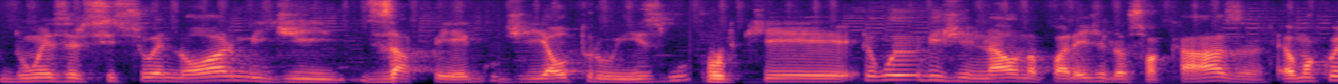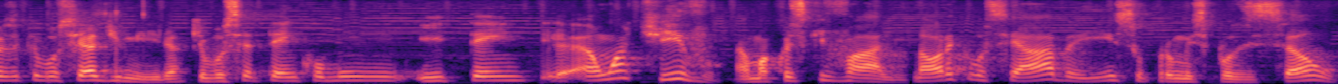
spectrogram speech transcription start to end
de um exercício enorme de desapego, de altruísmo, porque ter um original na parede da sua casa é uma coisa que você admira, que você tem como um item, é um ativo, é uma coisa que vale. Na hora que você abre isso para uma exposição,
